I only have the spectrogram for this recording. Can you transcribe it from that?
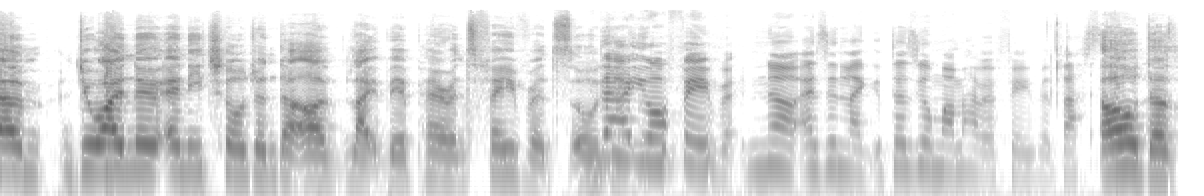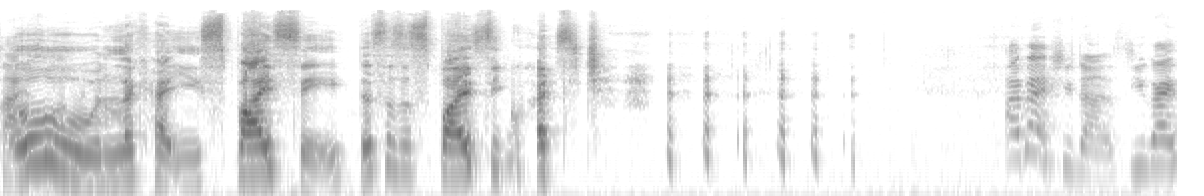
um, do I know any children that are like their parents' favorites or that you... your favorite? No, as in like, does your mom have a favorite? That's oh, does oh look at you, spicy. This is a spicy question. I bet she does. You guys,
